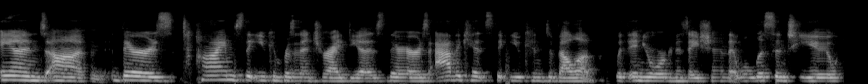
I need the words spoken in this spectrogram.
and um, there's times that you can present your ideas. There's advocates that you can develop within your organization that will listen to you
